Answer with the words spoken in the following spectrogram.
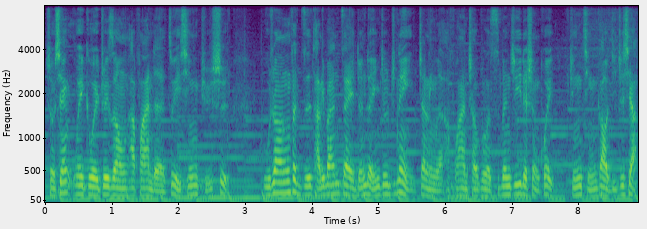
首先为各位追踪阿富汗的最新局势，武装分子塔利班在短短一周之内占领了阿富汗超过四分之一的省会。军情告急之下，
